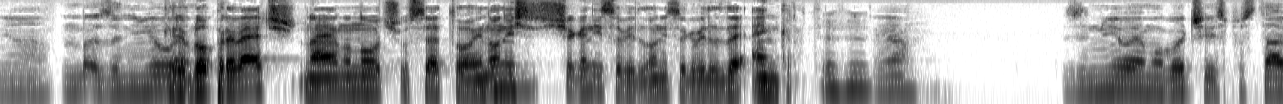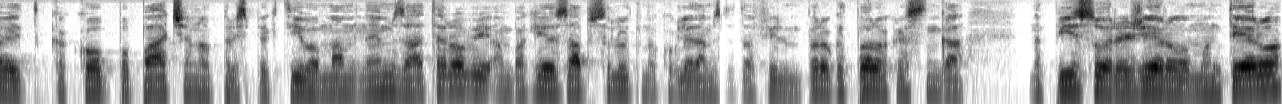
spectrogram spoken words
Ja, m, zanimivo Ker je bilo preveč na eno noč vse to. In oni še ga niso videli, oni so ga videli zdaj enkrat. Ja. Zanimivo je mogoče izpostaviti, kako popačeno perspektivo imam, ne vem, za te robi, ampak jaz absolutno, ko gledam za ta film, prvo kot prvo, ker sem ga napisal, režiral, monteral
